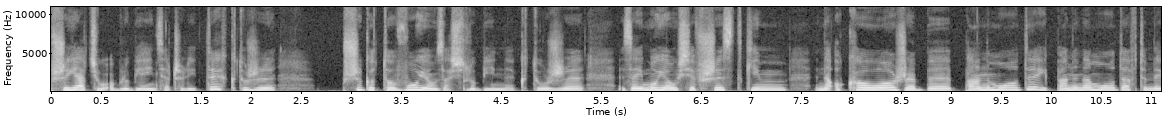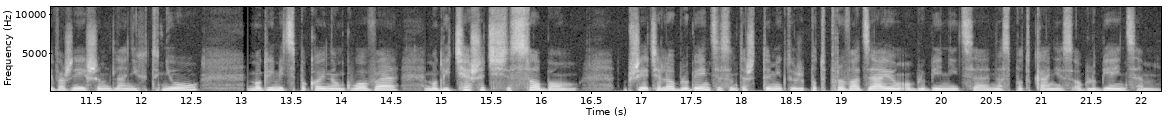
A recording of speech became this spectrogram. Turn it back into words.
przyjaciół oblubieńca, czyli tych, którzy przygotowują zaślubiny, którzy zajmują się wszystkim naokoło, żeby pan młody i panna młoda w tym najważniejszym dla nich dniu mogli mieć spokojną głowę, mogli cieszyć się sobą. Przyjaciele oblubieńcy są też tymi, którzy podprowadzają oblubienicę na spotkanie z oblubieńcem.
